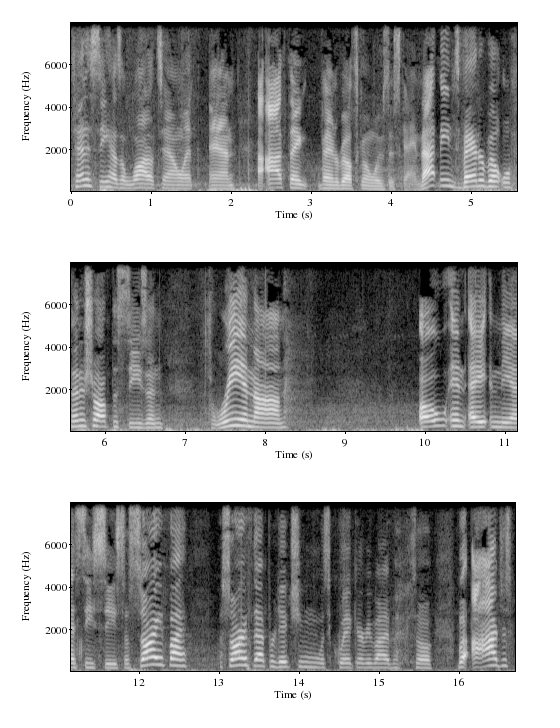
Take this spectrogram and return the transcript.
Tennessee has a lot of talent, and I think Vanderbilt's going to lose this game. That means Vanderbilt will finish off the season 3 and 9, 0 and 8 in the SEC. So sorry if I sorry if that prediction was quick everybody. So but I just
